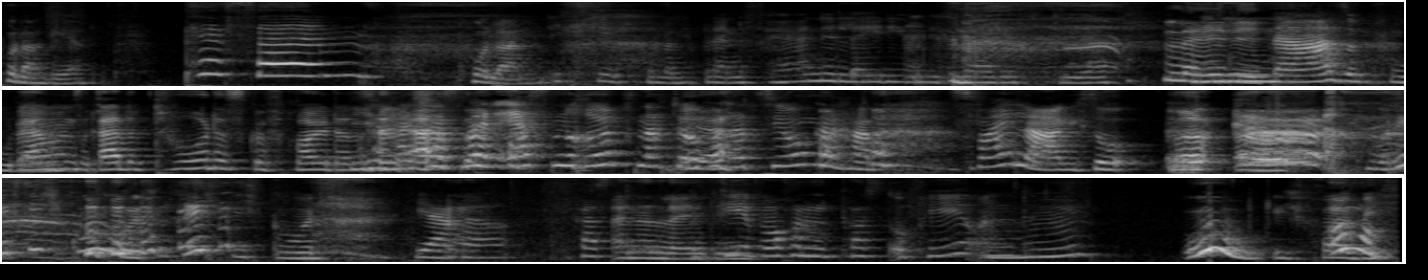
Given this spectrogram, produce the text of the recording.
pullern gehe. Pissen! Pullern. Ich gehe pullern. Ich bin eine ferne Lady und ich sage es dir. Lady. Die Nase Wir pudern. haben uns gerade todesgefreut. Ja, ich habe meinen ersten Rülps nach der Ja. Operation gehabt. Zweilagig so. Äh, äh. Richtig gut, richtig gut. Ja, ja. fast eine Lady. vier Wochen Post-OP und Mhm. uh, ich freue Uh. mich.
